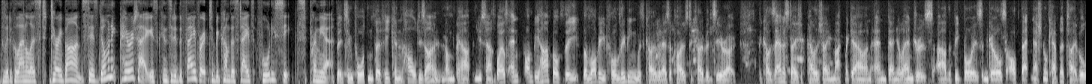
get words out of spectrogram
political analyst Terry Barnes says Dominic Perrottet is considered the favourite to become the state's 46th Premier. It's important that he can hold his own on behalf of New South Wales and on behalf of the, the lobby for living with COVID as opposed to COVID zero, because Annastacia Palaszczuk, McGowan and Daniel Andrews are the big boys and girls of that national cabinet table.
